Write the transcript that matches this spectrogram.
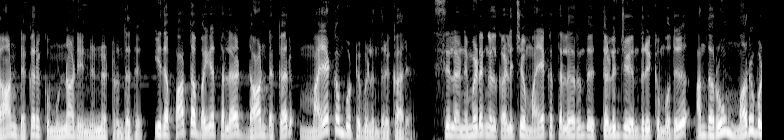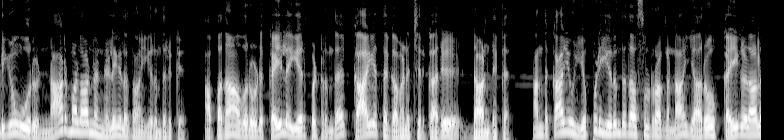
டான் டெக்கருக்கு முன்னாடி நின்றுட்டு இருந்தது இதை பார்த்த பயத்துல டான் டெக்கர் மயக்கம் போட்டு விழுந்திருக்காரு. சில நிமிடங்கள் கழிச்சு மயக்கத்திலிருந்து தெளிஞ்சு எந்திரிக்கும் போது அந்த ரூம் மறுபடியும் ஒரு நார்மலான நிலையில தான் இருந்திருக்கு. அப்பதான் அவரோட கையில ஏற்பட்டிருந்த காயத்தை கவனிச்சிருக்காரு டான் டெக்கர். அந்த காயம் எப்படி இருந்ததா சொல்றாங்கன்னா யாரோ கைகளால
